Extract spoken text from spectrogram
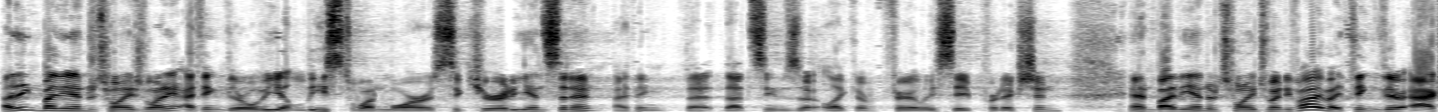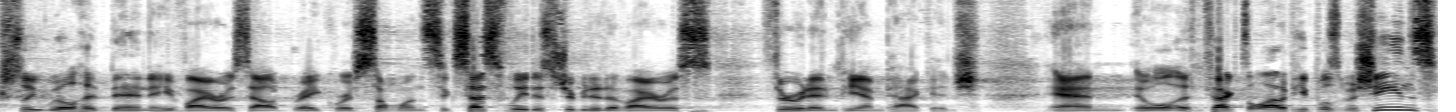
I think by the end of 2020, I think there will be at least one more security incident. I think that that seems uh, like a fairly safe prediction. And by the end of 2025, I think there actually will have been a virus outbreak where someone successfully distributed a virus through an NPM package. And it will infect a lot of people's machines,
